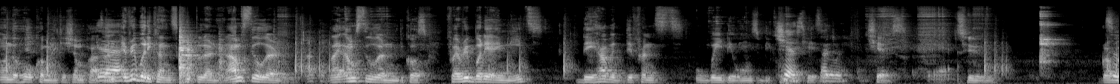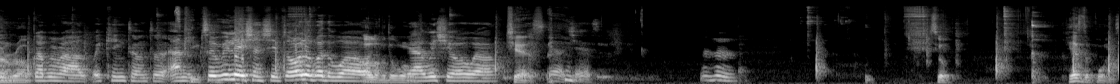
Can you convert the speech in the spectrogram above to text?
on the whole communication part Yeah. and everybody can keep learning i'm still learning Okay. like i'm still learning because for everybody i meet they have a different way they want to be Cheers, communicated way. cheers Yeah. to grab So and rob Grub and Rub with King Tonto and to relationships all over the world. All over the world. Yeah, I wish you all well. cheers Yeah, cheers. Mm-hmm. so here's the point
